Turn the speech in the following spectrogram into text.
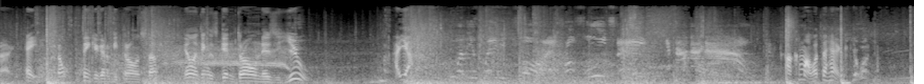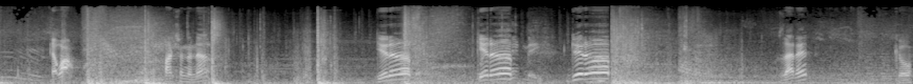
Critical strike. Critical strike. Hey, don't think you're gonna be throwing stuff. The only thing that's getting thrown is you. Hiya! What are you waiting for? April Fool's Day? Get down there now! Oh, come on, what the heck? Go on. Go on. Punch in the nuts. Get up. Get up. Get up. Is that it? Cool.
